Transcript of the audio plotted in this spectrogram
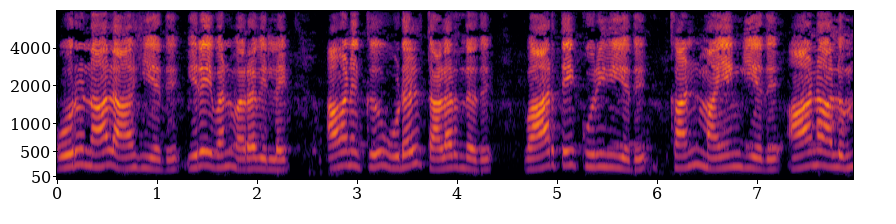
ஒரு நாள் ஆகியது இறைவன் வரவில்லை. அவனுக்கு உடல் தளர்ந்தது. வார்த்தை குறுகியது. கண் மயங்கியது. ஆனாலும்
